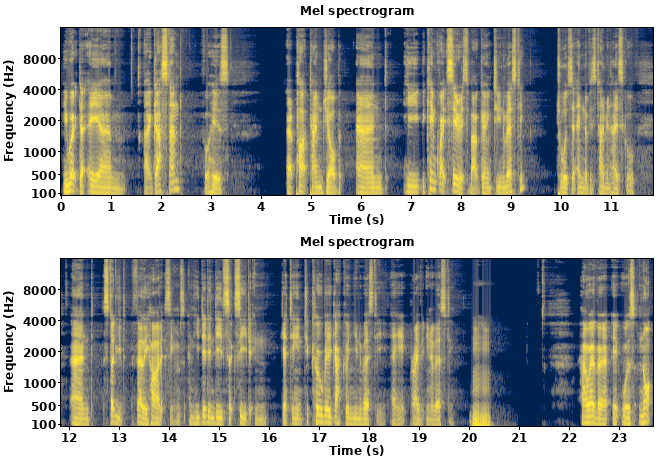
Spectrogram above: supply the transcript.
He worked at a, um, a gas stand for his uh, part time job, and he became quite serious about going to university towards the end of his time in high school and studied fairly hard, it seems. And he did indeed succeed in getting into Kobe Gakuin University, a private university. Mm-hmm. However, it was not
